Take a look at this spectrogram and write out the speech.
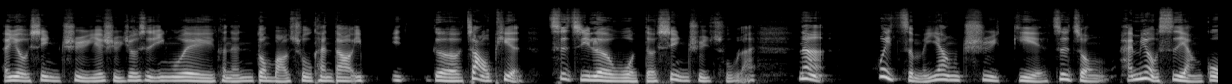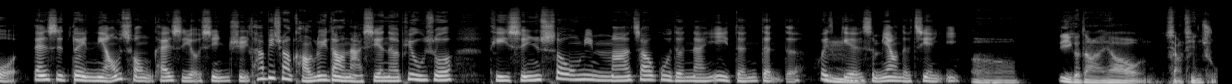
很有兴趣，也许就是因为可能动保处看到一一一个照片，刺激了我的兴趣出来，那。会怎么样去给这种还没有饲养过，但是对鸟宠开始有兴趣？他必须要考虑到哪些呢？譬如说体型、寿命吗？照顾的难易等等的，会给什么样的建议？嗯、呃，第一个当然要想清楚，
